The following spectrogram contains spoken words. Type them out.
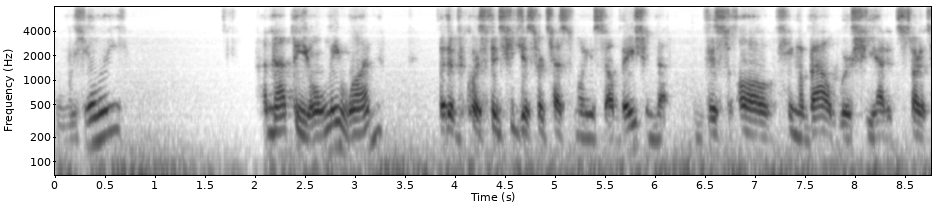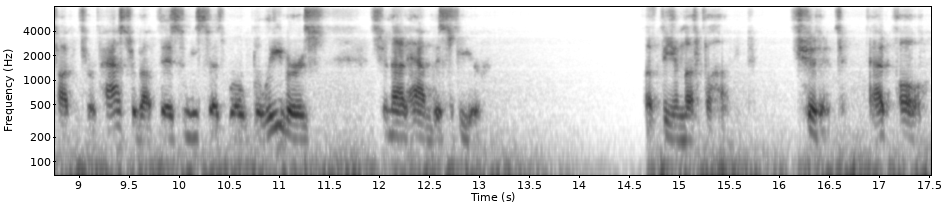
really? I'm not the only one. But of course, then she gives her testimony of salvation that this all came about where she had started talking to her pastor about this, and he says, well, believers should not have this fear of being left behind. Shouldn't at all.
